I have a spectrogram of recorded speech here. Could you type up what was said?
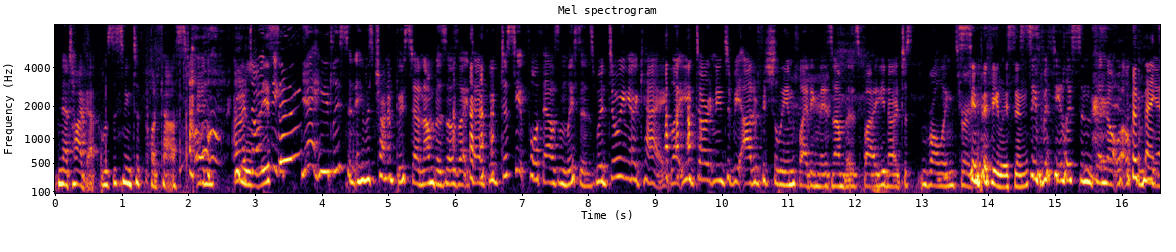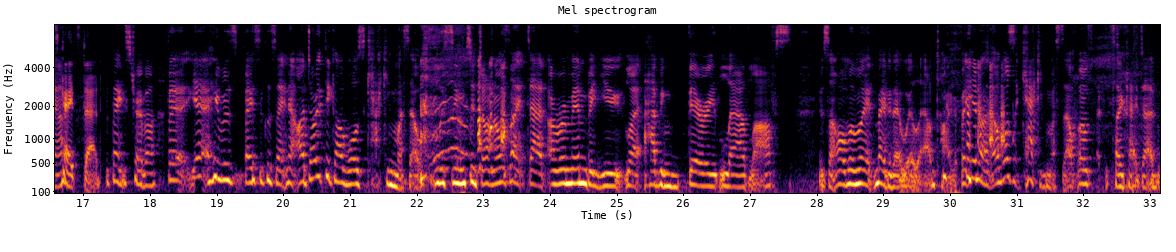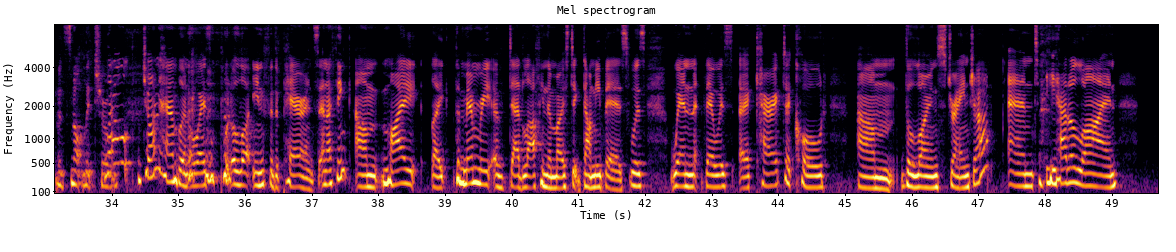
Now, Tiger, I was listening to the podcast, and, and I don't listens? think, yeah, he listened. He was trying to boost our numbers. I was like, Dad, we've just hit four thousand listens. We're doing okay. Like, you don't need to be artificially inflating these numbers by, you know, just rolling through. Sympathy listens. Sympathy listens are not welcome. Thanks, here. Kate's dad. Thanks, Trevor. But yeah, he was basically saying, now I don't think I was cacking myself listening to John. I was like, Dad, I remember you like having very loud laughs. He was like, oh, well, maybe they were loud, Tiger. But you know, I wasn't cacking myself. I was, it's okay, Dad. It's not literal. Well, John Hamblin always put a lot in for the parents, and I think um, my like the memory of Dad laughing the most at Gummy Bears was when there was a character called um, the Lone Stranger, and he had a line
